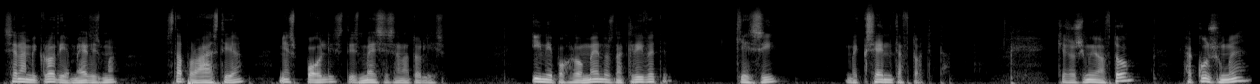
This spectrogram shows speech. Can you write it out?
σε ένα μικρό διαμέρισμα στα προάστια μιας πόλης της Μέσης Ανατολής. Είναι υποχρεωμένος να κρύβεται και ζει με ξένη ταυτότητα. Και στο σημείο αυτό θα ακούσουμε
